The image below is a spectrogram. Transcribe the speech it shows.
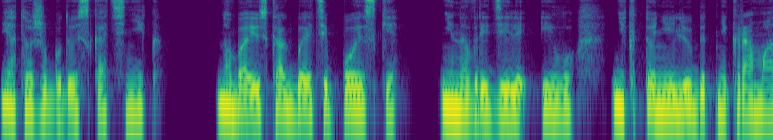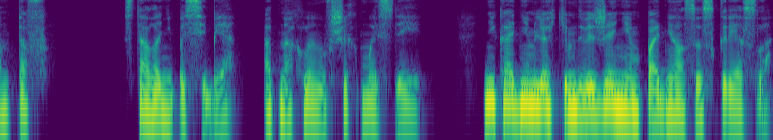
Я тоже буду искать Ник. Но боюсь, как бы эти поиски не навредили Илу. Никто не любит некромантов. Стало не по себе от нахлынувших мыслей. Ник одним легким движением поднялся с кресла.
